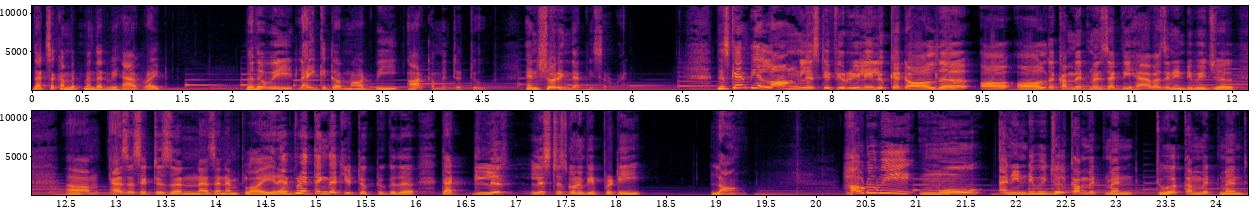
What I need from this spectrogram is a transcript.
That's a commitment that we have right? Whether we like it or not we are committed to ensuring that we survive. This can be a long list if you really look at all the all, all the commitments that we have as an individual um, as a citizen as an employee and everything that you took together that list, list is going to be pretty long how do we move an individual commitment to a commitment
